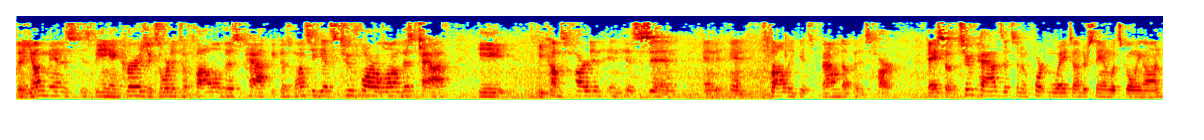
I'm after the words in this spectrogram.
the young man is, is being encouraged, exhorted to follow this path because once he gets too far along this path, he becomes hardened in his sin, and, and folly gets bound up in his heart. Okay, so two paths, that's an important way to understand what's going on.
